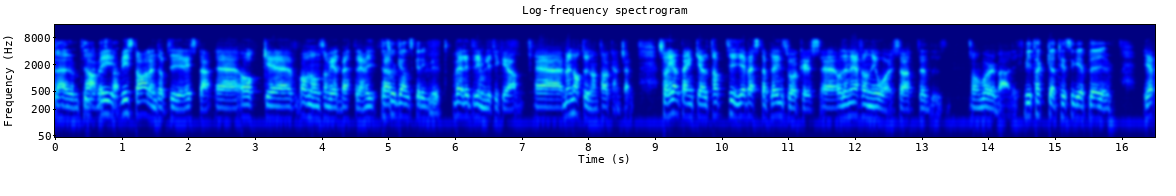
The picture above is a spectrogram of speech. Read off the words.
det här är de 10 Ja, vi, bästa. vi stal en topp 10-lista eh, och eh, av någon som vet bättre än vi. Det såg ganska rimligt. Väldigt rimligt tycker jag. Eh, men något undantag kanske. Så helt enkelt topp 10 bästa planeswalkers. Eh, och den är från i år så att eh, Don't worry about it. Vi tackar TCG Player. Men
